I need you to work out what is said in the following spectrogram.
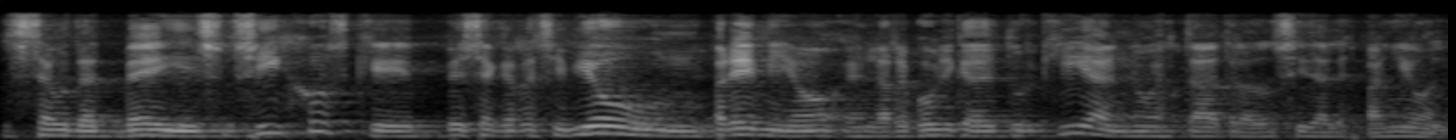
Seudat Bey y sus hijos, que pese a que recibió un premio en la República de Turquía, no está traducida al español.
